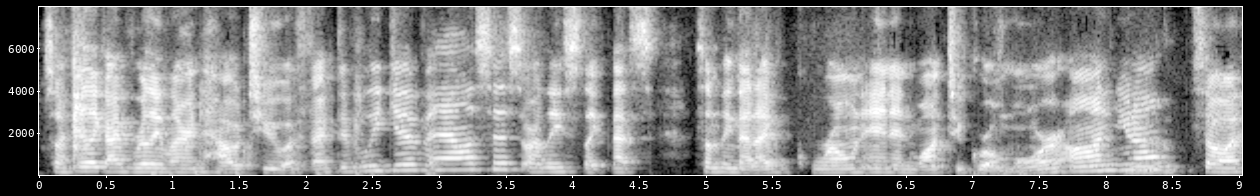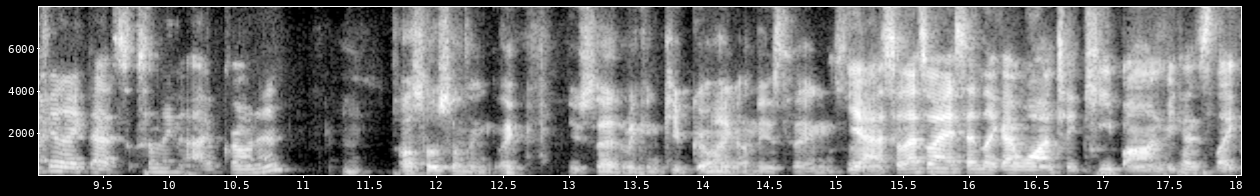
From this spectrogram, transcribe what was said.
So, I feel like I've really learned how to effectively give analysis, or at least, like, that's something that I've grown in and want to grow more on, you know? So, I feel like that's something that I've grown in. Also, something like you said, we can keep going on these things. Yeah. So, that's why I said, like, I want to keep on because, like,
